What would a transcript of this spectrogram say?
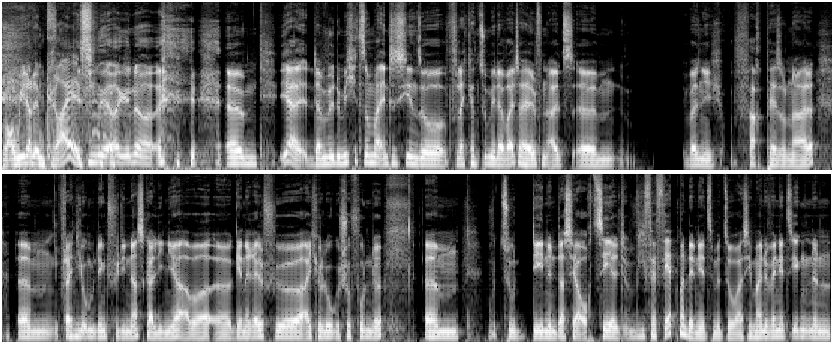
Warum wieder im Kreis? ja, genau. ähm, ja, dann würde mich jetzt nochmal interessieren, so, vielleicht kannst du mir da weiterhelfen als, ähm, weiß nicht, Fachpersonal. Ähm, vielleicht nicht unbedingt für die Nazca-Linie, aber äh, generell für archäologische Funde, ähm, zu denen das ja auch zählt. Wie verfährt man denn jetzt mit sowas? Ich meine, wenn jetzt irgendein,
